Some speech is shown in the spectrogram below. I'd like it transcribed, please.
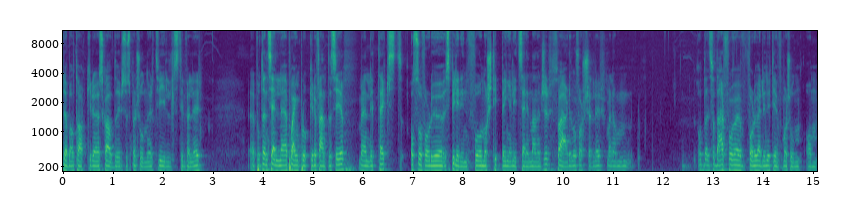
dødballtakere, skader, suspensjoner, tvilstilfeller. Eh, Potensielle poengplukkere fantasy med en litt tekst. Og så får du spillerinfo, Norsk Tipping, Eliteserien Manager. Så er det noen forskjeller mellom det, Så der får, får du veldig nyttig informasjon om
